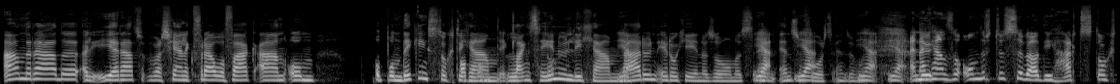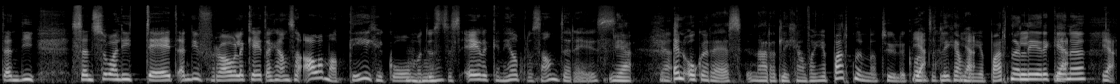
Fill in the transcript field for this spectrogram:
aanraden, jij raadt waarschijnlijk vrouwen vaak aan om op ontdekkingstocht te Op gaan ontdekkingstocht. langs heen hun lichaam, Ja. naar hun erogene zones en, enzovoort. enzovoort. Ja, ja. En dan Nu- gaan ze ondertussen wel die hartstocht en die sensualiteit en die vrouwelijkheid, dat gaan ze allemaal tegenkomen. Dus het is eigenlijk een heel plezante reis. Mhm. Ja. Ja. En ook een reis naar het lichaam van je partner natuurlijk. Want Ja, het lichaam ja. van je partner leren kennen, Ja,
